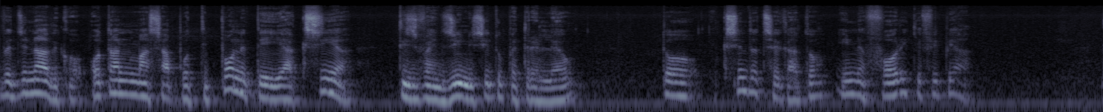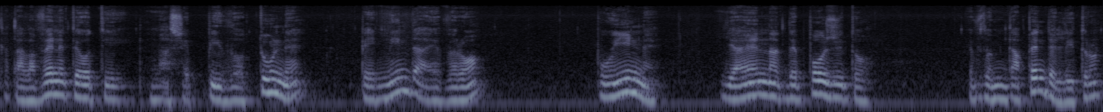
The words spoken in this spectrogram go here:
βενζινάδικο όταν μας αποτυπώνεται η αξία της βενζίνης ή του πετρελαίου το 60% είναι φόροι και ΦΠΑ. Καταλαβαίνετε ότι μας επιδοτούν 50 ευρώ που είναι για ένα ντεπόζιτο 75 λίτρων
